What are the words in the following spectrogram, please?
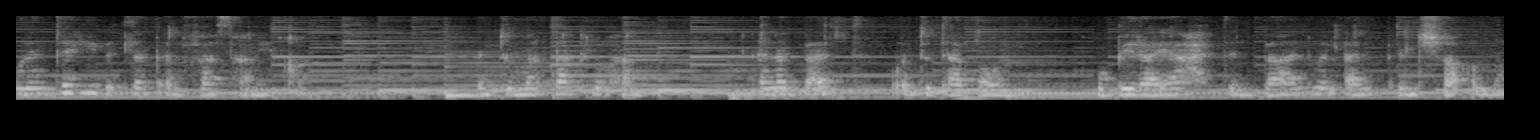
وننتهي بثلاث أنفاس عميقة. انتو ما تاكلوا هم. أنا بعد وانتو تابعوني. وبرياحة البال والقلب إن شاء الله.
